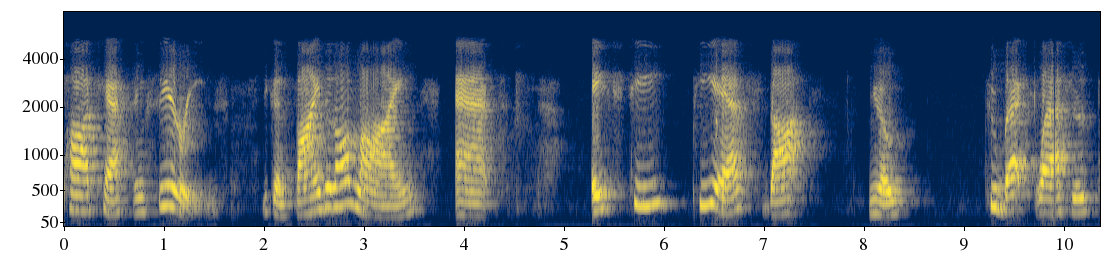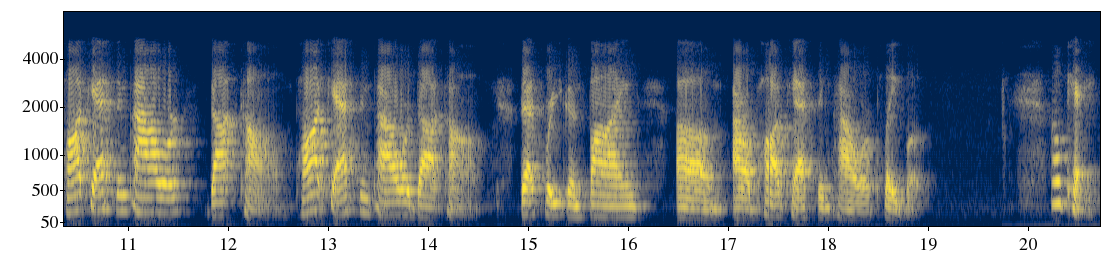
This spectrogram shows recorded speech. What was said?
podcasting series. You can find it online at https dot you know two backslashes podcastingpower.com podcastingpower.com that's where you can find um, our podcasting power playbook okay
